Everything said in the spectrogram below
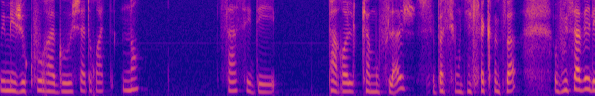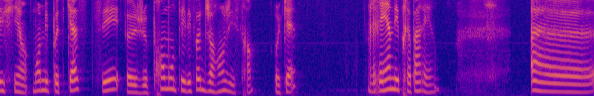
Oui, mais je cours à gauche, à droite. Non. Ça, c'est des paroles camouflage. Je sais pas si on dit ça comme ça. Vous savez, les filles, hein, moi, mes podcasts, c'est euh, je prends mon téléphone, j'enregistre. Hein, ok? Rien n'est préparé. Hein. Euh,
